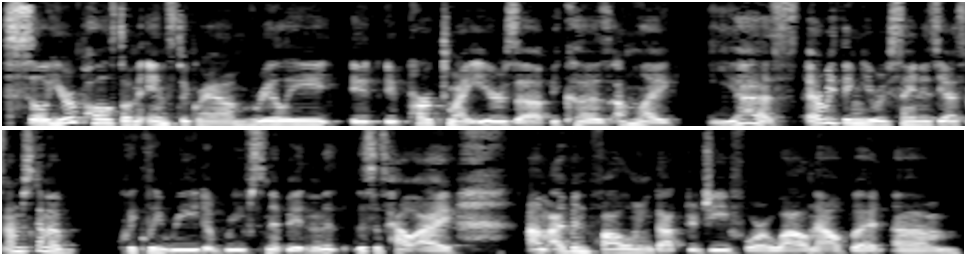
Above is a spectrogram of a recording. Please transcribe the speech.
So your post on Instagram really it it perked my ears up because I'm like, yes, everything you were saying is yes. I'm just gonna quickly read a brief snippet. And this is how I, um, I've been following Dr. G for a while now, but, um,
